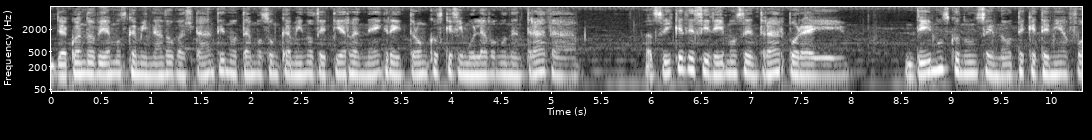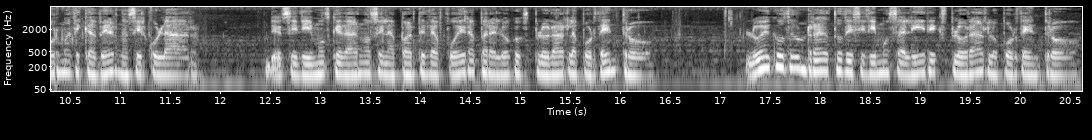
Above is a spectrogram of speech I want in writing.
Ya cuando habíamos caminado bastante notamos un camino de tierra negra y troncos que simulaban una entrada. Así que decidimos entrar por ahí. Dimos con un cenote que tenía forma de caverna circular. Decidimos quedarnos en la parte de afuera para luego explorarla por dentro. Luego de un rato decidimos salir y explorarlo por dentro.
